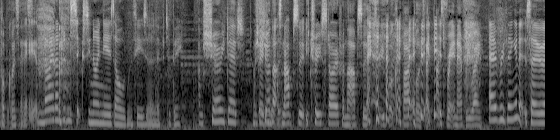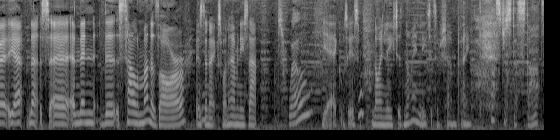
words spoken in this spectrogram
pub quizzes. 969 years old Methuselah lived to be. I'm sure he did. I'm sure sure, that's an absolutely true story from that absolutely true book, the Bible. It's It is. accurate in every way. Everything in it. So uh, yeah, that's uh, and then the Salmanazar is the next one. How many is that? Twelve? Yeah, of course it is. Nine litres. Nine litres of champagne. That's just a start,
